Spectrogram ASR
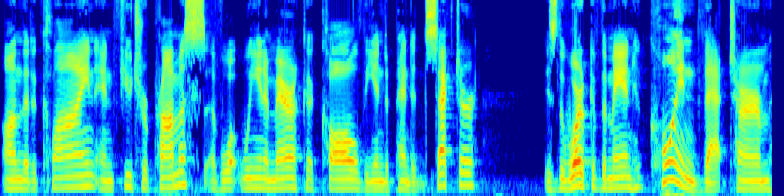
on the decline and future promise of what we in America call the independent sector is the work of the man who coined that term,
